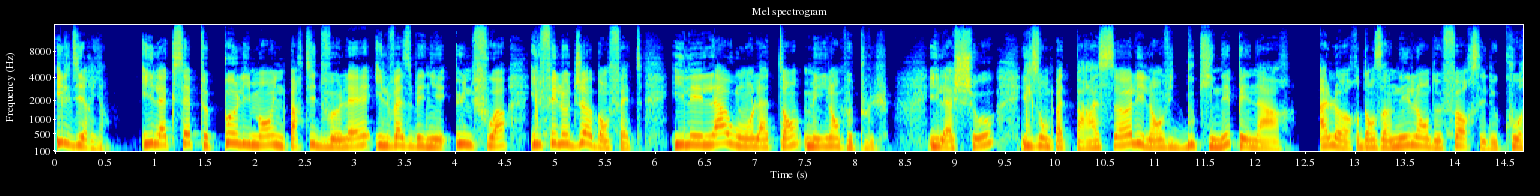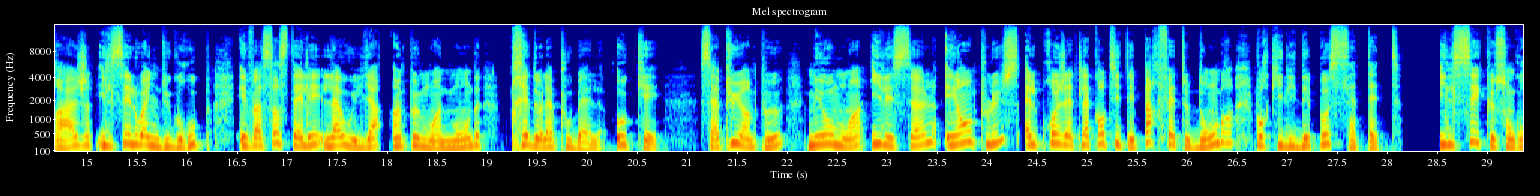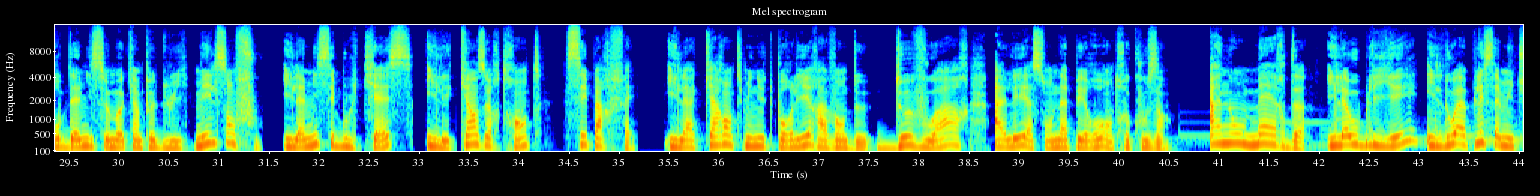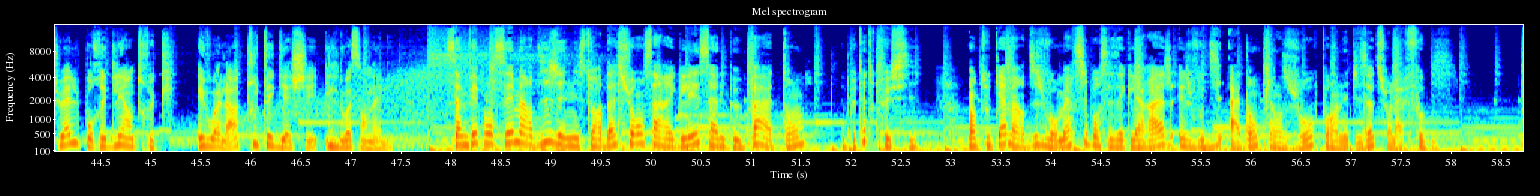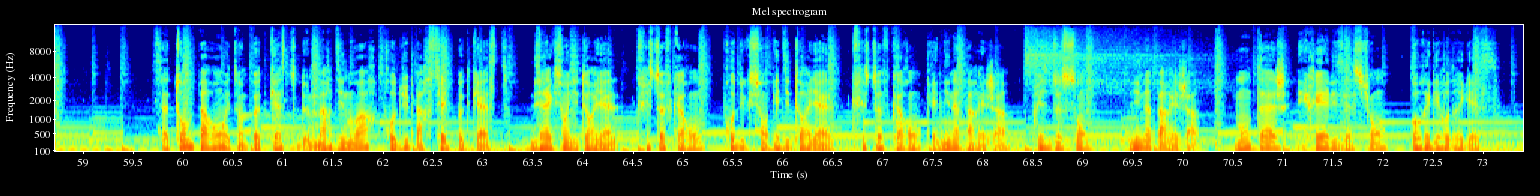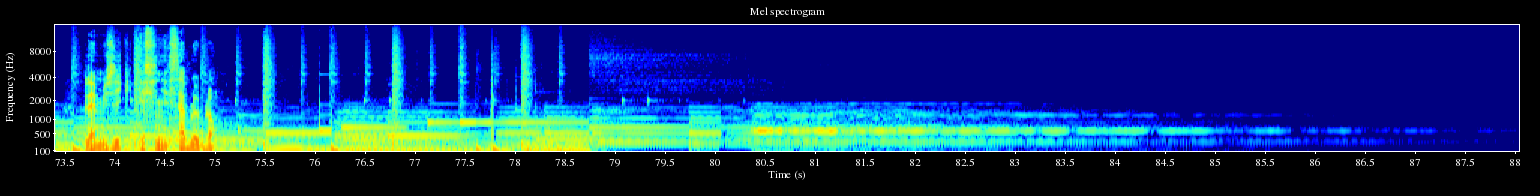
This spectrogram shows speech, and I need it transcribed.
Il dit rien. Il accepte poliment une partie de volet, il va se baigner une fois, il fait le job en fait. Il est là où on l'attend, mais il en peut plus. Il a chaud, ils ont pas de parasol, il a envie de bouquiner peinard. Alors, dans un élan de force et de courage, il s'éloigne du groupe et va s'installer là où il y a un peu moins de monde, près de la poubelle. Ok, ça pue un peu, mais au moins il est seul et en plus, elle projette la quantité parfaite d'ombre pour qu'il y dépose sa tête. Il sait que son groupe d'amis se moque un peu de lui, mais il s'en fout. Il a mis ses boules caisses, il est 15h30, c'est parfait. Il a 40 minutes pour lire avant de devoir aller à son apéro entre cousins. Ah non, merde Il a oublié, il doit appeler sa mutuelle pour régler un truc. Et voilà, tout est gâché, il doit s'en aller. Ça me fait penser, mardi, j'ai une histoire d'assurance à régler, ça ne peut pas attendre. Ou peut-être que si. En tout cas, mardi, je vous remercie pour ces éclairages et je vous dis à dans 15 jours pour un épisode sur la phobie. Ça tourne par rond est un podcast de Mardi Noir produit par Slate Podcast. Direction éditoriale Christophe Caron, production éditoriale Christophe Caron et Nina Pareja, prise de son Nina Pareja, montage et réalisation Aurélie Rodriguez. La musique est signée Sable Blanc.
